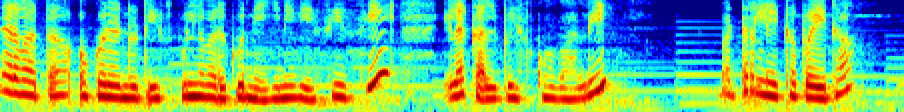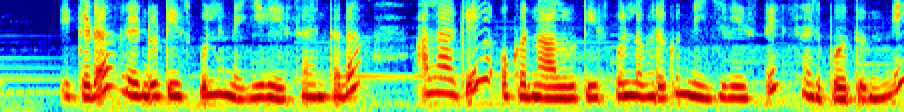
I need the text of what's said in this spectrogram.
తర్వాత ఒక రెండు టీ స్పూన్ల వరకు నెయ్యిని వేసేసి ఇలా కలిపేసుకోవాలి. బటర్ లేకపోయినా ఇక్కడ రెండు టీ స్పూన్ల నెయ్యి వేసాం కదా అలాగే ఒక నాలుగు టీ స్పూన్ల వరకు నెయ్యి వేస్తే సరిపోతుంది.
